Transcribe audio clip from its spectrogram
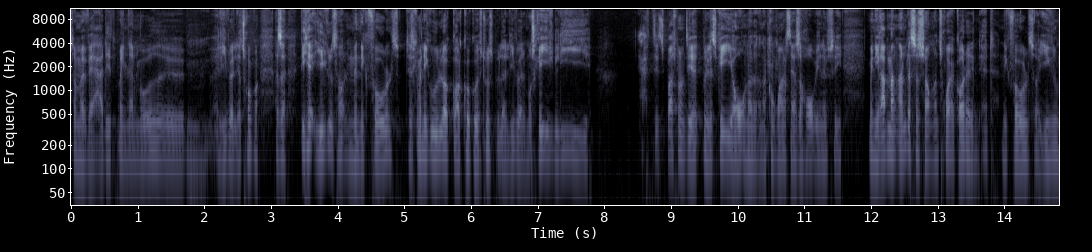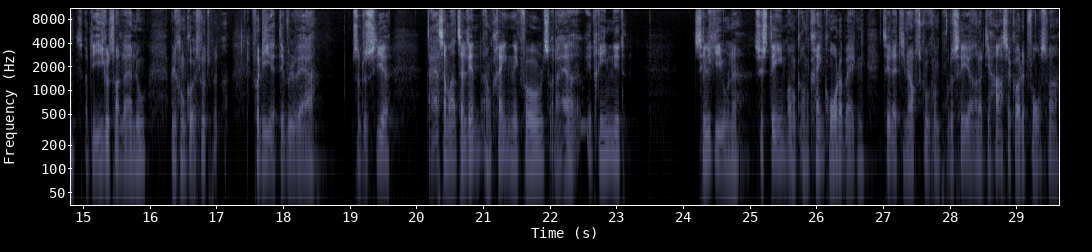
som er værdigt på en eller anden måde øh, alligevel. Jeg tror, altså det her Eagles hold med Nick Foles, det skal man ikke udelukke godt kunne gå i slutspillet alligevel. Måske ikke lige Ja, det er et spørgsmål, om det vil ske i år, når, når konkurrencen er så hård i NFC. Men i ret mange andre sæsoner tror jeg godt, at, at Nick Foles og Eagles, og de Eagles, der er nu, vil kunne gå i slutspillet. Fordi at det vil være, som du siger, der er så meget talent omkring Nick Foles, og der er et rimeligt tilgivende system om, omkring quarterbacken, til at de nok skulle kunne producere, og når de har så godt et forsvar.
